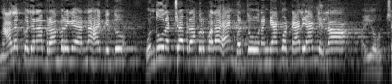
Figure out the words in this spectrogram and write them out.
ನಾಲ್ಕು ಜನ ಬ್ರಾಹ್ಮರಿಗೆ ಅನ್ನ ಹಾಕಿದ್ದು, ಒಂದೂ ಲಕ್ಷ ಬ್ರಾಹ್ಮರ ಫಲ ಹ್ಯಾಂಗೆ ಬಂತು? ನಂಗೆ ಯಾಕೋ ಟ್ಯಾಲಿ ಆಗಲಿಲ್ಲ. ಅಯ್ಯೋ, ಹುಚ್ಚ.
